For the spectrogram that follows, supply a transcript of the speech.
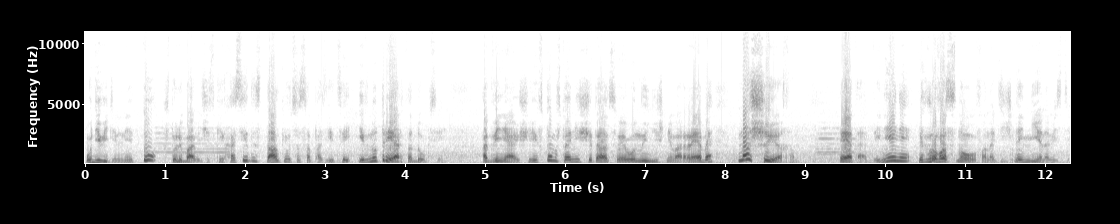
Удивительнее то, что любавические хасиды сталкиваются с оппозицией и внутри ортодоксии, обвиняющие их в том, что они считают своего нынешнего ребе Машехом. Это обвинение легло в основу фанатичной ненависти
